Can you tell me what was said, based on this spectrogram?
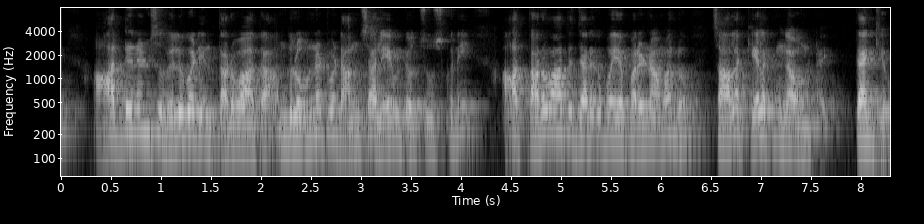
ఆర్డినెన్స్ వెలువడిన తర్వాత అందులో ఉన్నటువంటి అంశాలు ఏమిటో చూసుకుని ఆ తర్వాత జరగబోయే పరిణామాలు చాలా కీలకంగా ఉంటాయి. Thank you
